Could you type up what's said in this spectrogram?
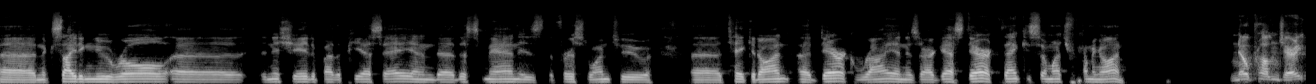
uh, an exciting new role uh, initiated by the PSA. And uh, this man is the first one to uh, take it on. Uh, Derek Ryan is our guest. Derek, thank you so much for coming on. No problem, Jerry.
